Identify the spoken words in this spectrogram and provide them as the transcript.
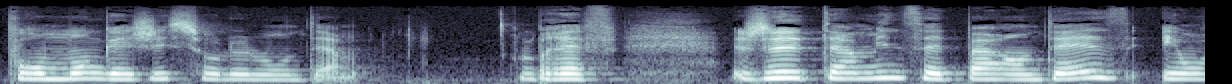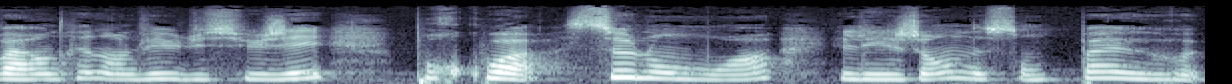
pour m'engager sur le long terme. Bref, je termine cette parenthèse et on va rentrer dans le vif du sujet. Pourquoi, selon moi, les gens ne sont pas heureux?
